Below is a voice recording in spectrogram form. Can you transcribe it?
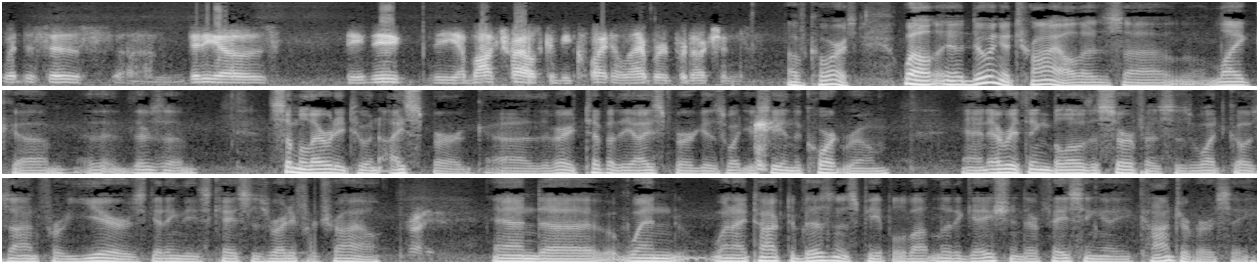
witnesses, um, videos. The the the mock trials can be quite elaborate productions. Of course. Well, uh, doing a trial is uh, like um, there's a similarity to an iceberg. Uh, the very tip of the iceberg is what you see in the courtroom, and everything below the surface is what goes on for years getting these cases ready for trial. Right. And uh, when when I talk to business people about litigation, they're facing a controversy.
